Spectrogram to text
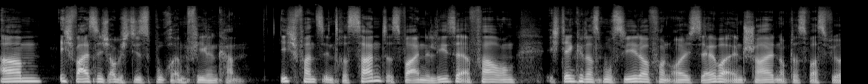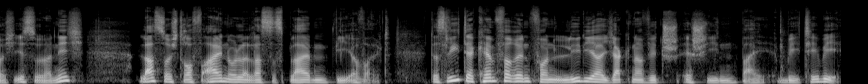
Ähm, ich weiß nicht, ob ich dieses Buch empfehlen kann. Ich fand es interessant, es war eine Leseerfahrung. Ich denke, das muss jeder von euch selber entscheiden, ob das was für euch ist oder nicht. Lasst euch drauf ein oder lasst es bleiben, wie ihr wollt. Das Lied der Kämpferin von Lydia Jaknowitsch erschien bei BTB.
